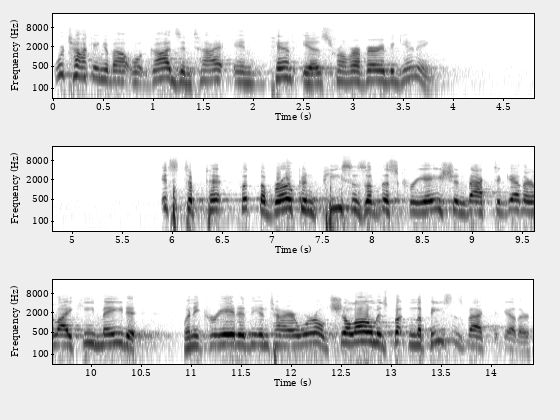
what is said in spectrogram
We're talking about what God's intent is from our very beginning. It's to put the broken pieces of this creation back together like He made it when He created the entire world. Shalom is putting the pieces back together.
